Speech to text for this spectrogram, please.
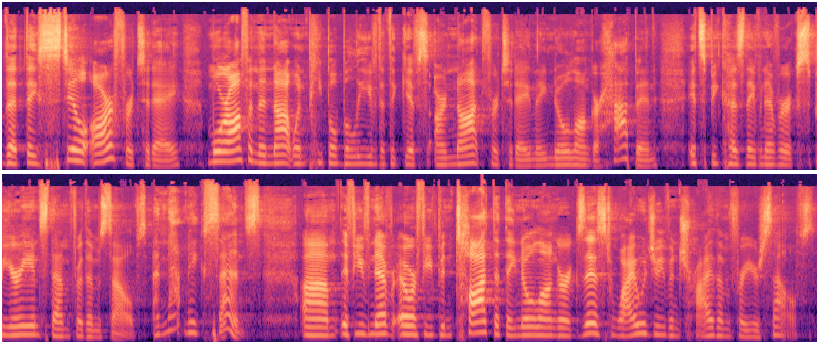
that they still are for today. More often than not, when people believe that the gifts are not for today and they no longer happen, it's because they've never experienced them for themselves. And that makes sense. Um, if you've never, or if you've been taught that they no longer exist, why would you even try them for yourselves?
